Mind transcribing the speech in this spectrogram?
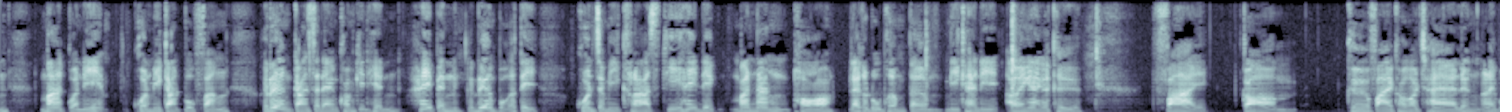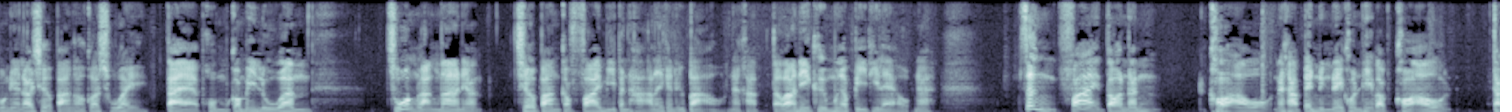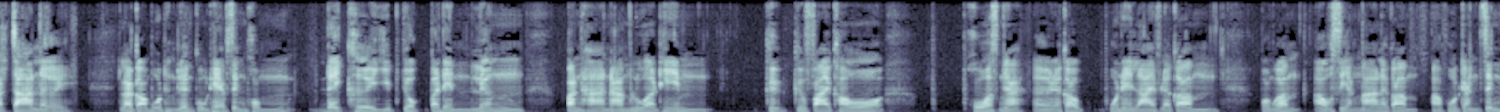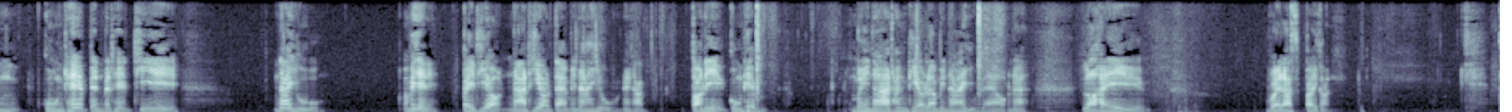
มากกว่านี้ ควรมีการปลูกฝัง เรื่องการแสดงความคิดเห็นให้เป็นเรื่องปกติ ควรจะมีคลาสที่ให้เด็กมานั่งถอแล้วก็ดูเพิ่มเติมมีแค่นี้ เอาง่ายๆก็คือฝ้ายก็คือฝ้ายเขาก็แชร์เรื่องอะไรพวกนี้แล้วเชอปางเขาก็ช่วย แต่ผมก็ไม่รู้ว่าช่วงหลังมาเนี่ย เชอปางกับฝ้ายมีปัญหาอะไรกันหรือเปล่านะครับ แต่ว่านี้คือเมื่อปีที่แล้วนะ ซึ่งฝ้ายตอนนั้นคอเอานะครับเป็นหนึ่งในคนที่แบบคอเอาจัดจ้านเลย แล้วก็พูดถึงเรื่องกรุงเทพ ซึ่งผมได้เคยหยิบยกประเด็นเรื่อง ปัญหาน้ำรั่วที่คือคือฝ้ายเขาโพสไงเออแล้วก็พูดในไลฟ์แล้วก็ผมก็เอาเสียงมาแล้วก็มาพูดกัน ซึ่งกรุงเทพเป็นประเทศที่น่าอยู่ไม่ใช่ไปเที่ยวน่าเที่ยวแต่ไม่น่าอยู่นะครับ ตอนนี้กรุงเทพไม่น่าทั้งเที่ยวแล้วไม่น่าอยู่แล้วนะรอให้ไวรัสไปก่อน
